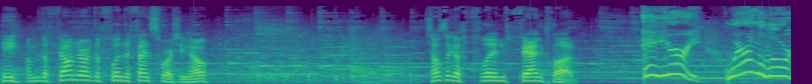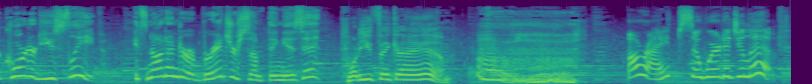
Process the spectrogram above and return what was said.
Hey, I'm the founder of the Flynn Defense Force, you know? Sounds like a Flynn fan club. Hey, Yuri, where in the lower quarter do you sleep? It's not under a bridge or something, is it? What do you think I am? All right, so where did you live?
